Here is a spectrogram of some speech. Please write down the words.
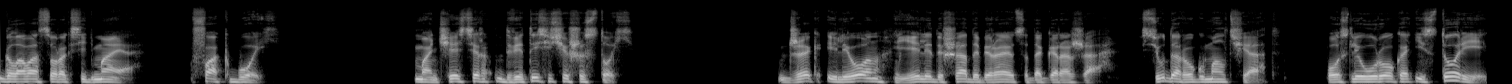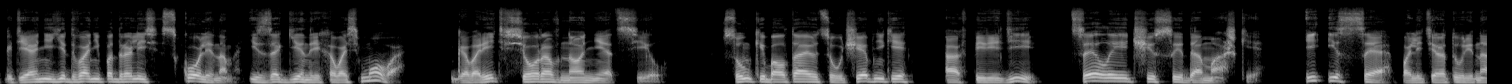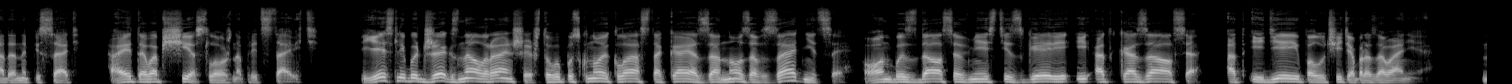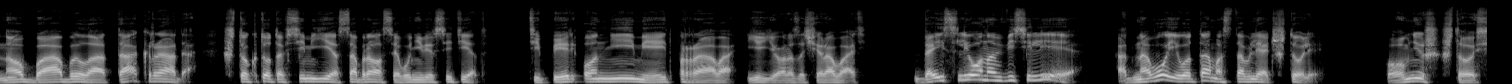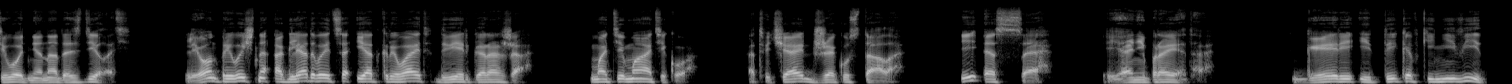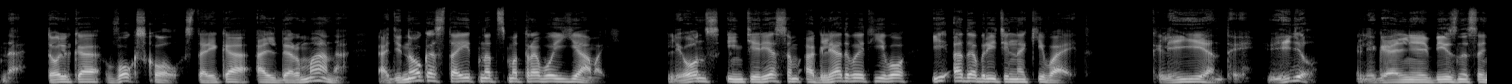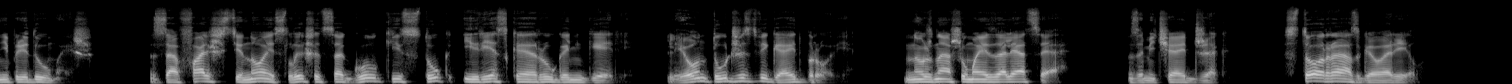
Глава 47. Факбой. Манчестер, 2006. Джек и Леон, еле дыша, добираются до гаража. Всю дорогу молчат. После урока истории, где они едва не подрались с Колином из-за Генриха VIII, говорить все равно нет сил. В сумке болтаются учебники, а впереди целые часы домашки. И эссе по литературе надо написать, а это вообще сложно представить. Если бы Джек знал раньше, что выпускной класс такая заноза в заднице, он бы сдался вместе с Гэри и отказался от идеи получить образование. Но Ба была так рада, что кто-то в семье собрался в университет. Теперь он не имеет права ее разочаровать. Да и с Леоном веселее. Одного его там оставлять, что ли? Помнишь, что сегодня надо сделать? Леон привычно оглядывается и открывает дверь гаража. «Математику», — отвечает Джек устало. «И эссе. Я не про это. Гэри и тыковки не видно, только Воксхолл старика Альдермана одиноко стоит над смотровой ямой. Леон с интересом оглядывает его и одобрительно кивает. «Клиенты. Видел? Легальнее бизнеса не придумаешь». За фальш-стеной слышится гулкий стук и резкая ругань Гэри. Леон тут же сдвигает брови. «Нужна шумоизоляция», — замечает Джек. «Сто раз говорил».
